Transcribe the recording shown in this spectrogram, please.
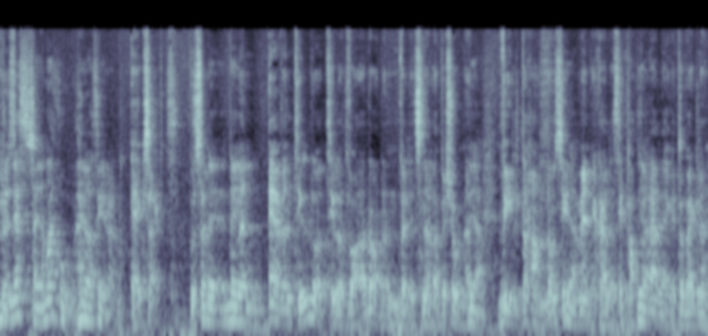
Precis. nästa generation hela tiden. Exakt. Så sen, det- det är- Men även till då till att vara då den väldigt snälla personen. Ja. Vill ta hand om sin Ja. människa eller sin pappa i Ja. det här läget. Och verkligen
